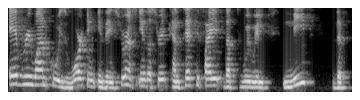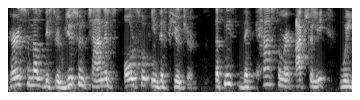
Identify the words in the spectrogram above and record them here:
everyone who is working in the insurance industry can testify that we will need the personal distribution channels also in the future. That means the customer actually will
